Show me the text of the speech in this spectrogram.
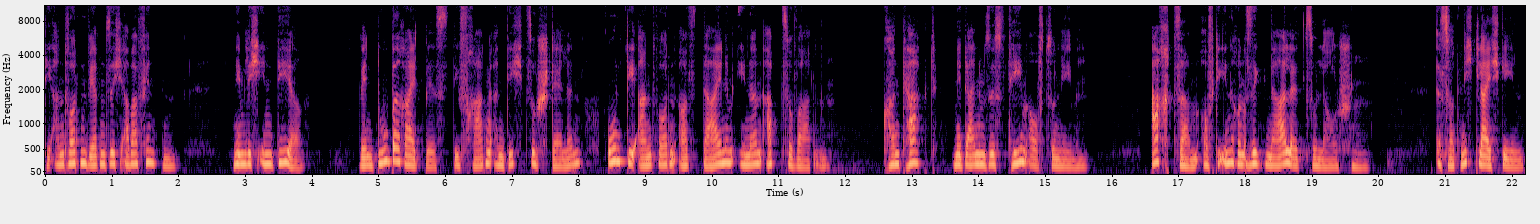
Die Antworten werden sich aber finden, nämlich in dir, wenn du bereit bist, die Fragen an dich zu stellen und die Antworten aus deinem Innern abzuwarten. Kontakt mit deinem System aufzunehmen. Achtsam auf die inneren Signale zu lauschen. Es wird nicht gleich gehen,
